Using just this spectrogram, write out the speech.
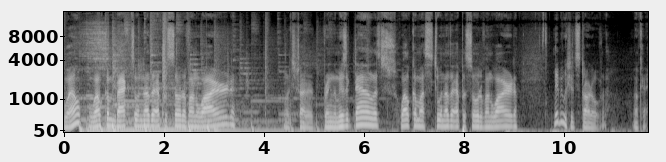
Well, welcome back to another episode of Unwired. Let's try to bring the music down. Let's welcome us to another episode of Unwired. Maybe we should start over. Okay,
